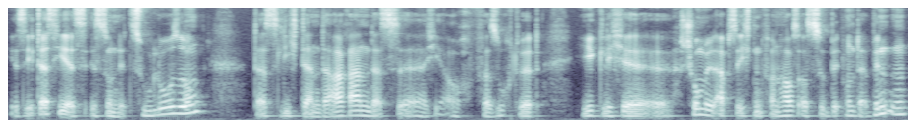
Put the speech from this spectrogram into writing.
Ihr seht das hier, es ist so eine Zulosung. Das liegt dann daran, dass äh, hier auch versucht wird, jegliche äh, Schummelabsichten von Haus aus zu unterbinden.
